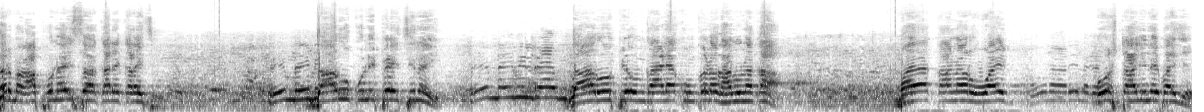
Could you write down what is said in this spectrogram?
तर मग आपणही सहकार्य करायचं. प्रेम नहीं दारू कुणी प्यायची नाही. प्रेम नहीं मिल रहा है दारू पिऊन गाड्या कुंकड घालू नका. माया कानावर वाईट गोष्ट आली नाही पाहिजे.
